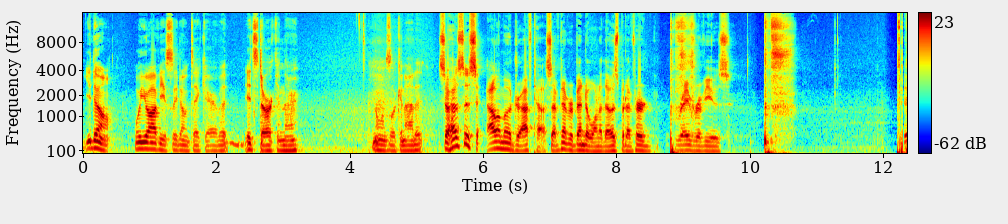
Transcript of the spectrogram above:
You don't. Well, you obviously don't take care of it. It's dark in there. No one's looking at it. So how's this Alamo Draft House? I've never been to one of those, but I've heard rave reviews. Do they,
